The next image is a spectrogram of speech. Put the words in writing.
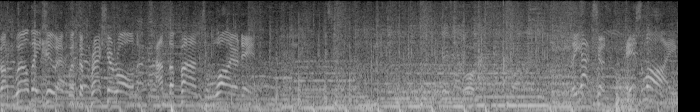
but will they do it with the pressure on and the fans wired in? The action is live.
